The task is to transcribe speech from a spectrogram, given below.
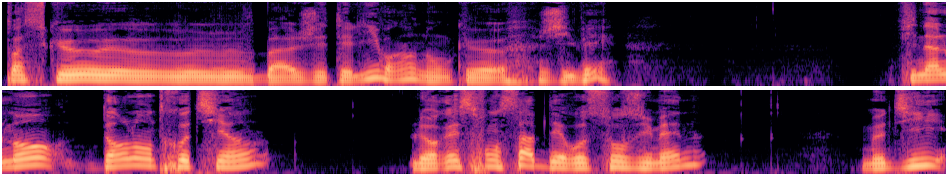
parce que euh, bah, j'étais libre, hein, donc euh, j'y vais. Finalement, dans l'entretien, le responsable des ressources humaines me dit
